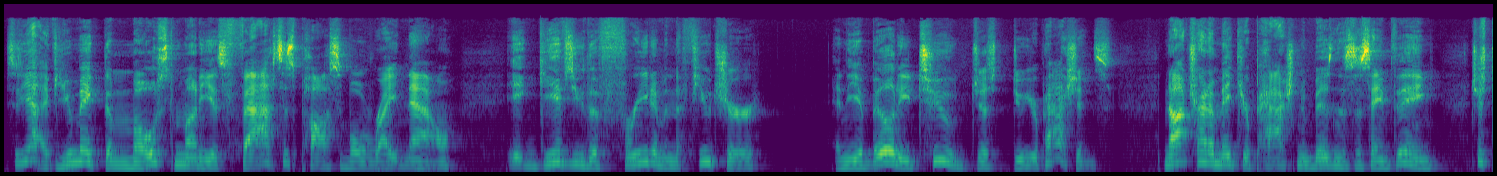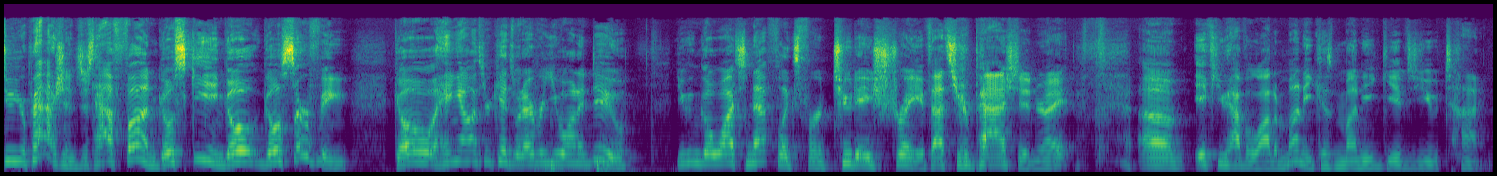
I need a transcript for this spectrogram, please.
So yeah, if you make the most money as fast as possible right now it gives you the freedom in the future and the ability to just do your passions. Not try to make your passion and business the same thing. Just do your passions. Just have fun. Go skiing. Go go surfing. Go hang out with your kids. Whatever you want to do. You can go watch Netflix for two days straight if that's your passion, right? Um, if you have a lot of money, because money gives you time.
